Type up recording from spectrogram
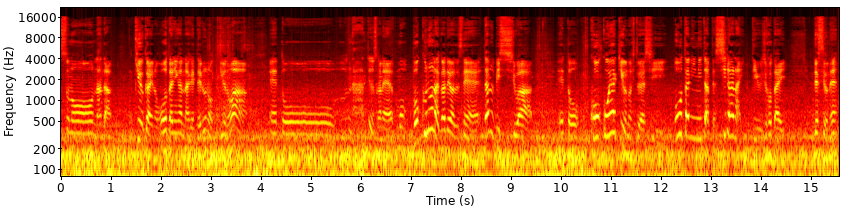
その、なんだ、9回の大谷が投げてるのっていうのは、えっ、ー、と、なんていうんですかね、もう僕の中ではですね、ダルビッシュは、えっ、ー、と、高校野球の人やし、大谷に至っては知らないっていう状態ですよね。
